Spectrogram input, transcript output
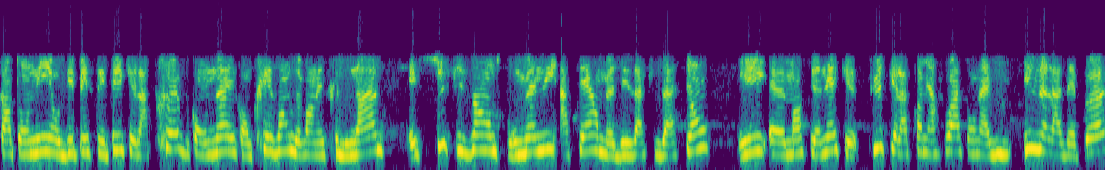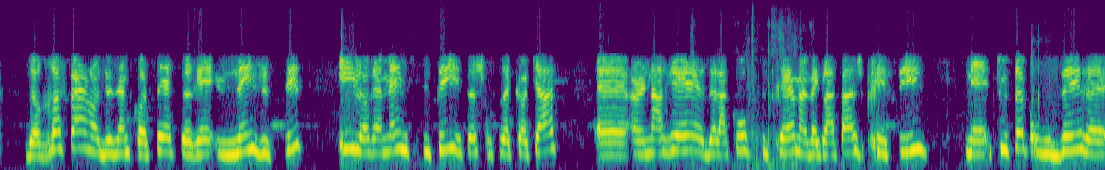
quand on est au DPCP que la preuve qu'on a et qu'on présente devant les tribunaux est suffisante pour mener à terme des accusations et euh, mentionnait que puisque la première fois, à son avis, il ne l'avait pas, de refaire un deuxième procès serait une injustice Et il aurait même cité, et ça je trouve ça cocasse, euh, un arrêt de la Cour suprême avec la page précise. Mais tout ça pour vous dire, euh,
